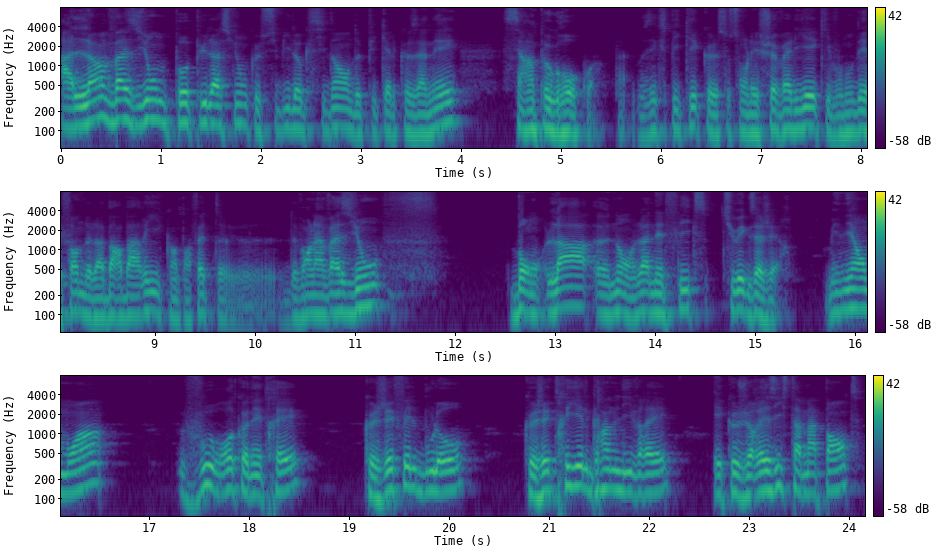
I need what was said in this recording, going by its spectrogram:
à l'invasion de population que subit l'Occident depuis quelques années, c'est un peu gros, quoi. Nous expliquer que ce sont les chevaliers qui vont nous défendre de la barbarie quand, en fait, euh, devant l'invasion... Bon, là, euh, non, là, Netflix, tu exagères. Mais néanmoins, vous reconnaîtrez que j'ai fait le boulot, que j'ai trié le grain de livret et que je résiste à ma pente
